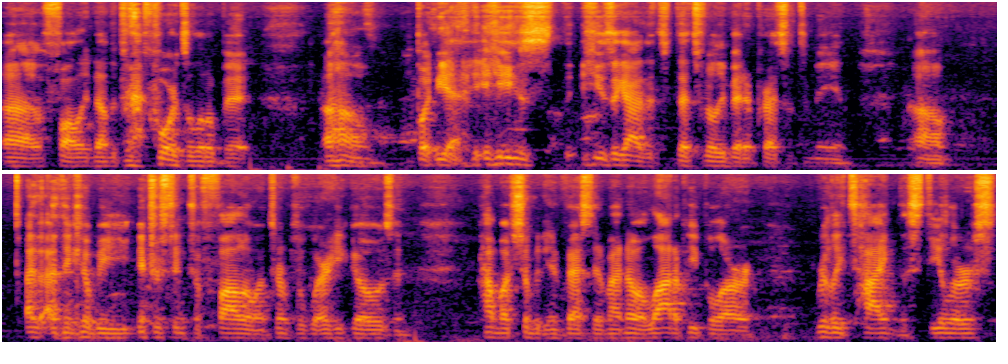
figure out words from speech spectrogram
uh, falling down the draft boards a little bit. Um, but yeah, he's he's a guy that's that's really been impressive to me, and um, I, I, think he'll be interesting to follow in terms of where he goes and how much somebody invested in him. I know a lot of people are really tying the Steelers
